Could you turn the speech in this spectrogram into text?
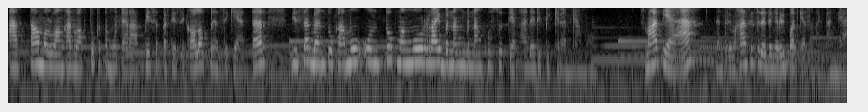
atau meluangkan waktu ketemu terapi seperti psikolog dan psikiater bisa bantu kamu untuk mengurai benang-benang kusut yang ada di pikiran kamu. Semangat ya, dan terima kasih sudah dengerin podcast anak tangga.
